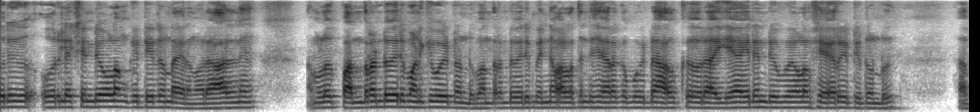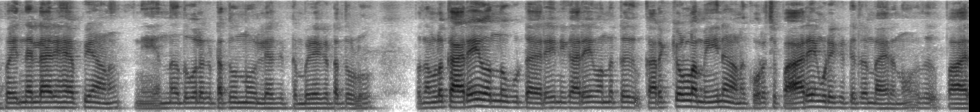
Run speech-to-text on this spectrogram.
ഒരു ഒരു ലക്ഷം രൂപയോളം കിട്ടിയിട്ടുണ്ടായിരുന്നു. ഒരാളിന് നമ്മൾ പന്ത്രണ്ട് പേര് പണിക്ക് പോയിട്ടുണ്ട്. പന്ത്രണ്ട് പേരും പിന്നെ വള്ളത്തിന്റെ ഷെയറൊക്കെ പോയിട്ട് ആൾക്ക് ഒരു അയ്യായിരം രൂപയോളം ഷെയർ കിട്ടിയിട്ടുണ്ട്. അപ്പോൾ ഇന്ന് എല്ലാവരും ഹാപ്പിയാണ് ഇനി എന്ന് ഇതുപോലെ കിട്ടത്തൊന്നുമില്ല. കിട്ടുമ്പോഴേ കിട്ടത്തുള്ളൂ. അപ്പോൾ നമ്മൾ കരയിൽ വന്നു കൂട്ടുകാരെ. ഇനി കരയിൽ വന്നിട്ട് കറിക്കുള്ള മീനാണ്. കുറച്ച് പാരയും കൂടി കിട്ടിയിട്ടുണ്ടായിരുന്നു. ഇത് പാര.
